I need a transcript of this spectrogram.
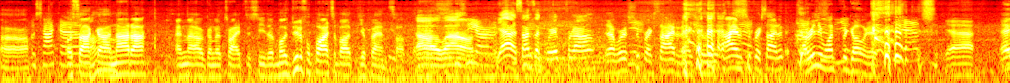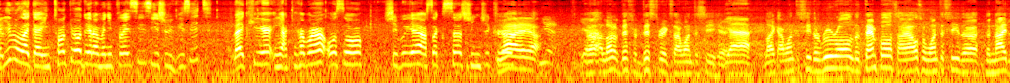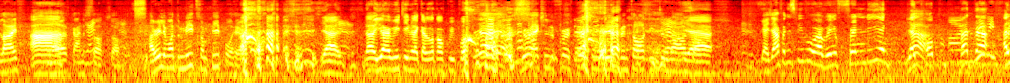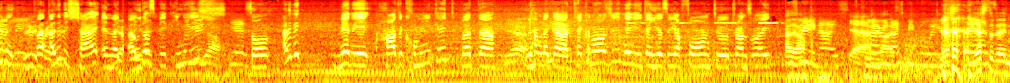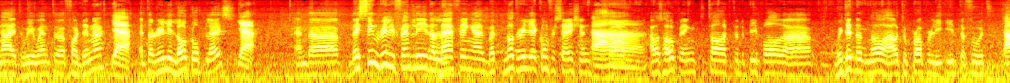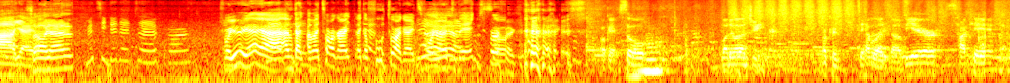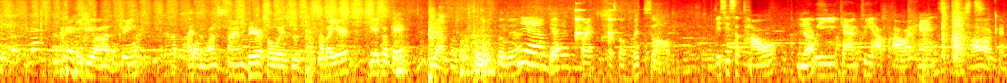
uh, Osaka. Osaka, Nara, and now we're gonna try to see the most beautiful parts about Japan. So Oh wow. We are- Yeah, sounds like great plan. yeah, we're super excited actually. I am super excited. I really want to go here. Yes. Yeah. Uh, even like uh, in Tokyo, there are many places you should visit. Like here in Akihabara, also Shibuya, Asakusa, Shinjuku. Yeah, yeah, yeah. Yeah. Yeah. Uh, a lot of different districts I want to see here. yeah. Like I want to see the rural, the temples. I also want to see the the nightlife, and Ah. all that kind of stuff. So I really want to meet some people here. so. Yeah. Yes. Now you are meeting like a local people. yeah, yeah. You're actually the first person we have been talking to now. so- yeah. Yeah, Japanese people are very friendly and Yeah. like open, Are but uh, really a little bit. Really but a little bit shy and like Yeah. uh, we don't speak English. Yeah. Yes. So a little bit maybe hard to communicate, but uh, Yeah. we have like a technology. Maybe you can use your phone to translate. It's really nice. Yeah. Very nice, nice. people. Yes, Yes. Yesterday night we went uh, for dinner Yeah, at a really local place, yeah, and uh, they seemed really friendly. They're laughing, and but not really a conversation. Ah. So I was hoping to talk to the people. Uh, we did not know how to properly eat the food. ah, yeah. So yeah, Mitzi did it uh, for. For you, yeah, yeah. I'm, I'm a tour guide, like a Yeah. food tour guide for you yeah, today. it's so- perfect. okay, so what do you want to drink? okay. They have like uh, beer, sake. if you want to drink from one time. Beer is always good. How about you? Beer is okay? Yeah. Yeah. Yeah. All right, let's go. So this is a towel. Yeah? We can clean up our hands first. Oh, okay.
